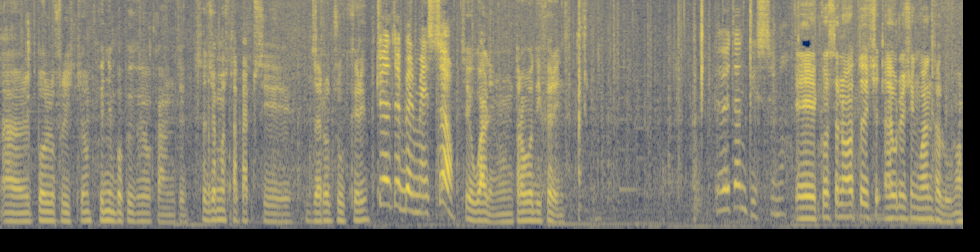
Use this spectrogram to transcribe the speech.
è il pollo fritto, quindi un po' più croccante. Assaggiamo sta Pepsi zero zuccheri. Ci avete permesso? Sì, uguali, non trovo differenza. Beve tantissimo. E costano 8,50 euro l'uno.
